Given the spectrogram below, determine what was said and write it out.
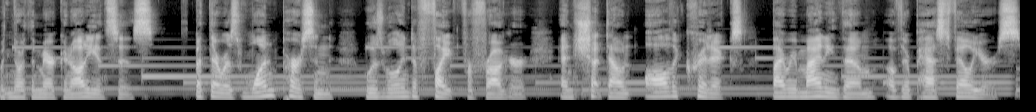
with North American audiences. But there was one person who was willing to fight for Frogger and shut down all the critics by reminding them of their past failures.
